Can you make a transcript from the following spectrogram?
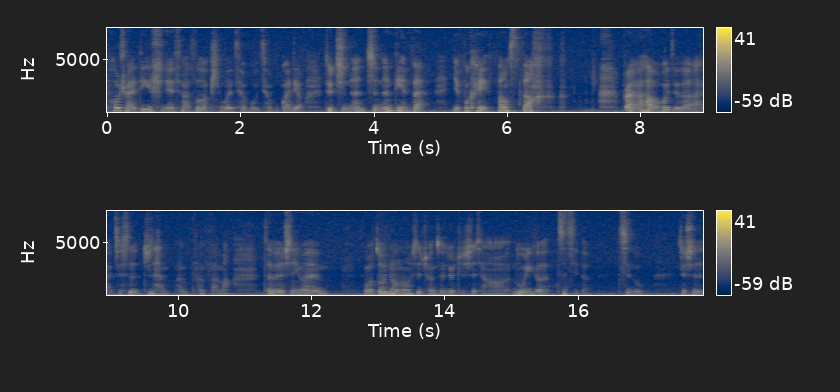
抛出来，第一时间先把所有的评论全部全部关掉，就只能只能点赞，也不可以 thumbs down。不然的话，我会觉得，哎，就是就是很很很烦嘛。特别是因为我做这种东西，纯粹就只是想要录一个自己的记录，就是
